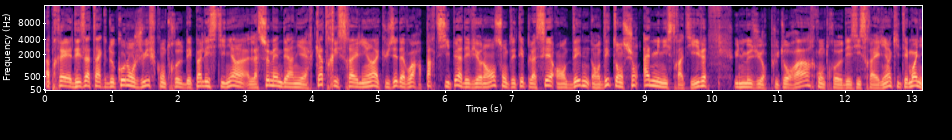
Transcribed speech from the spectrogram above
Après des attaques de colons juifs contre des Palestiniens la semaine dernière, quatre Israéliens accusés d'avoir participé à des violences ont été placés en, en détention administrative. Une mesure plutôt rare contre des Israéliens qui témoigne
